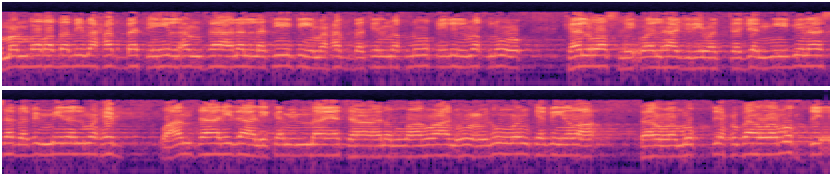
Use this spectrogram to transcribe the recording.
ومن ضرب بمحبته الأمثال التي في محبة المخلوق للمخلوق كالوصل والهجر والتجني بلا سبب من المحب وأمثال ذلك مما يتعالى الله عنه علوا كبيرا. فهو مقطع فهو مخطئ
